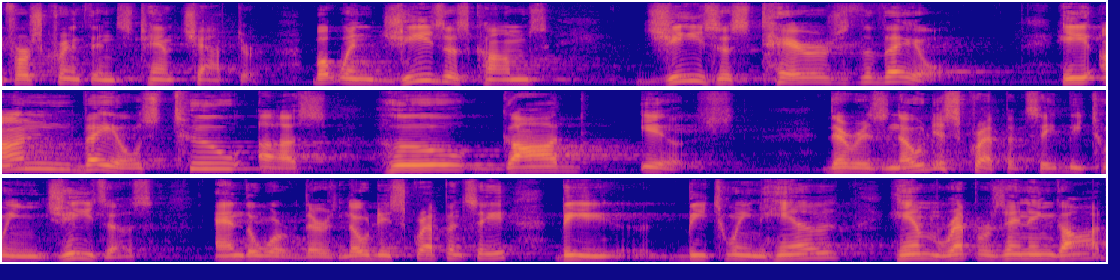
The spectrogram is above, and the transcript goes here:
1 Corinthians 10th chapter. But when Jesus comes, Jesus tears the veil. He unveils to us who God is. There is no discrepancy between Jesus and the Word. There's no discrepancy be, between him, him representing God,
